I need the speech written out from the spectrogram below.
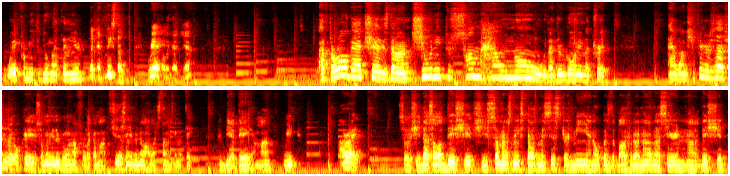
wait for me to do my thing here? Like at least I would react like that, yeah? After all that shit is done, she would need to somehow know that they're going on a trip. And when she figures it out, she's like, okay, so maybe they're going off for like a month. She doesn't even know how much time it's gonna take. Could be a day, a month, week. All right. So she does all of this shit. She somehow sneaks past my sister and me and opens the box without none of us hearing none of this shit.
